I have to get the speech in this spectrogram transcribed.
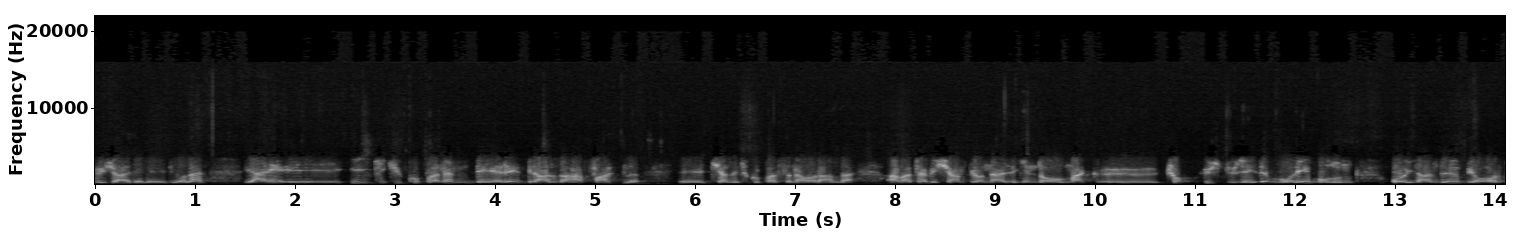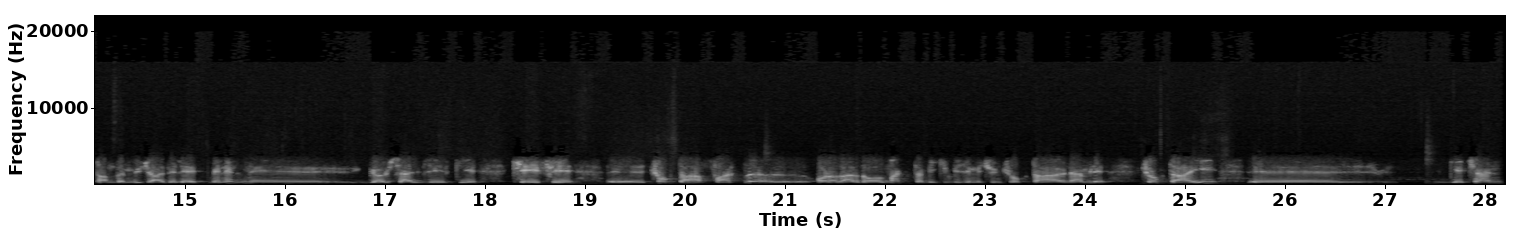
mücadele ediyorlar. Yani e, ilk iki kupanın değeri biraz daha farklı e, Challenge kupasına oranla. Ama tabii Şampiyonlar Ligi'nde olmak e, çok üst düzeyde voleybolun oynandığı bir ortamda mücadele etmenin e, görsel zevki, keyfi e, çok daha farklı. E, oralarda olmak tabii ki bizim için çok daha önemli, çok daha iyi. E, geçen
